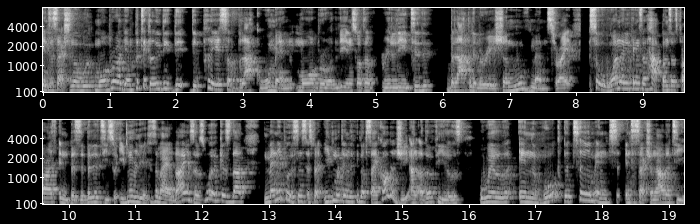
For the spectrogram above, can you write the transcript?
intersectional work more broadly, and particularly the, the, the place of Black women more broadly in sort of related black liberation movements, right? So one of the things that happens as far as invisibility, so even related to my advisor's work, is that many persons, even within the field of psychology and other fields, will invoke the term inter- intersectionality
